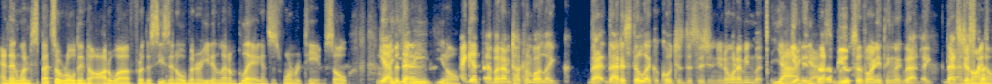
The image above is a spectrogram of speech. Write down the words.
And then when Spezza rolled into Ottawa for the season opener, he didn't let him play against his former team. So yeah, but yeah, then you know, I get that, but I'm talking about like that. That is still like a coach's decision. You know what I mean? But yeah, yeah, it's guess, not but- abusive or anything like that. Like that's Yeah, just no, know.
